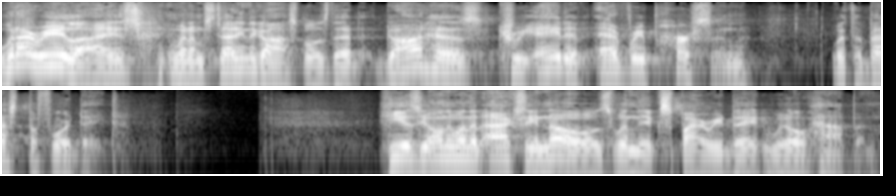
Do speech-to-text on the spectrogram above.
What I realize when I'm studying the gospel is that God has created every person with a best before date. He is the only one that actually knows when the expiry date will happen.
